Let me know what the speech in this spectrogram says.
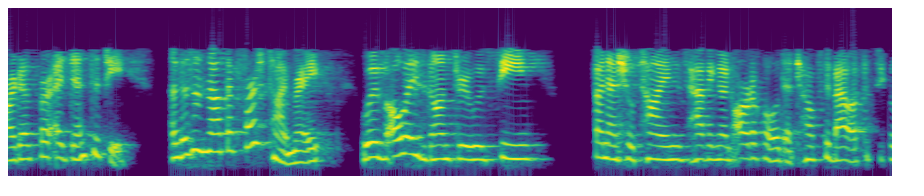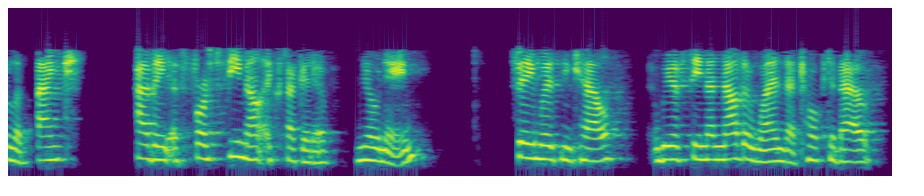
part of her identity. And this is not the first time, right? We've always gone through, we've seen Financial Times having an article that talks about a particular bank having a first female executive, no name. Same with Nickel. We have seen another one that talked about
